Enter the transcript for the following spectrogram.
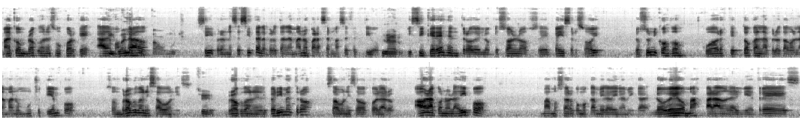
Malcolm Brogdon es un jugador que ha demostrado, mucho. sí, pero necesita la pelota en la mano para ser más efectivo. Claro. Y si querés dentro de lo que son los eh, Pacers hoy, los únicos dos jugadores que tocan la pelota con la mano mucho tiempo son Brogdon y Sabonis. Sí. Brogdon en el perímetro, Sabonis abajo del aro. Ahora con Oladipo, vamos a ver cómo cambia la dinámica. Lo veo más parado en la línea de tres.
